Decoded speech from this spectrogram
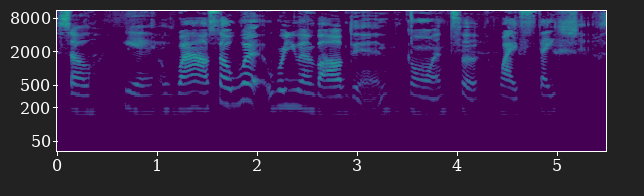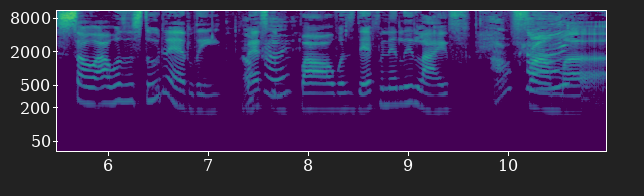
So, yeah. Wow. So, what were you involved in going to White Station? So, I was a student athlete. Okay. Basketball was definitely life Okay. from uh,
